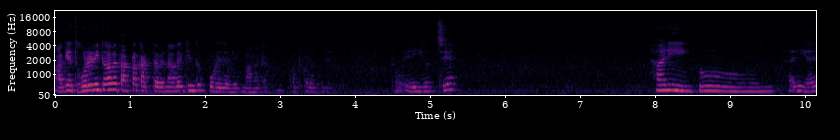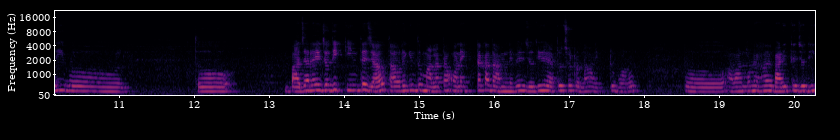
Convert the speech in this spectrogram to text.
আগে ধরে নিতে হবে তারপর কাটতে হবে নাহলে কিন্তু পড়ে যাবে মালাটা ফট করে খুলে। তো এই হচ্ছে হরি বল। হরি হরি বল। তো বাজারে যদি কিনতে যাও তাহলে কিন্তু মালাটা অনেক টাকা দাম নেবে যদিও এত ছোট না একটু বড়। তো আমার মনে হয় বাড়িতে যদি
